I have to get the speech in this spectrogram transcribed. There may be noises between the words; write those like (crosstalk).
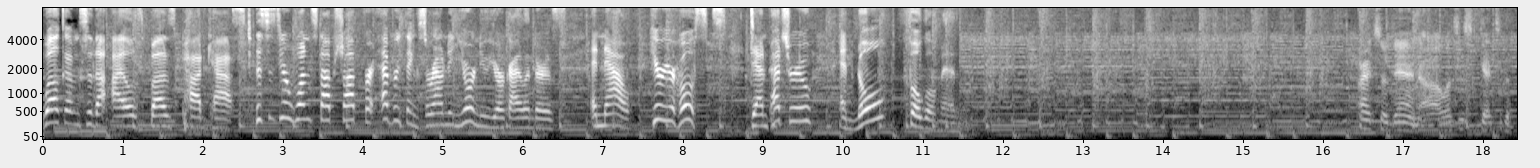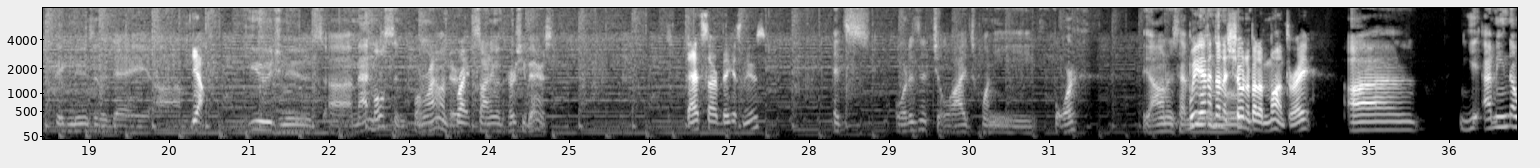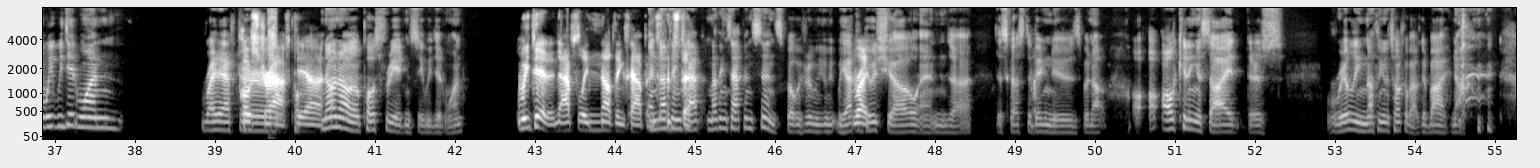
Welcome to the Isles Buzz podcast. This is your one stop shop for everything surrounding your New York Islanders. And now, here are your hosts, Dan Petru and Noel Fogelman. All right, so Dan, uh, let's just get to the big news of the day. Um, Yeah. Huge news. Uh, Matt Molson, former Islander, Right. signing with the Hershey Bears. That's our biggest news. It's, what is it, July 24th? The Islanders haven't We haven't done a show in about a month, right? Uh, yeah, I mean, no, we, we did one right after Post-draft, yeah. No, no, post free agency, we did one, We did, and absolutely nothing's happened. and since nothing's hap- nothing's happened since. But we we, we have to Right. do a show and uh, discuss the big news. But no, all, all kidding aside, there's really nothing to talk about. Goodbye. (laughs) No,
